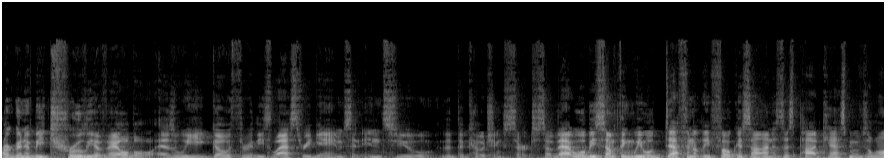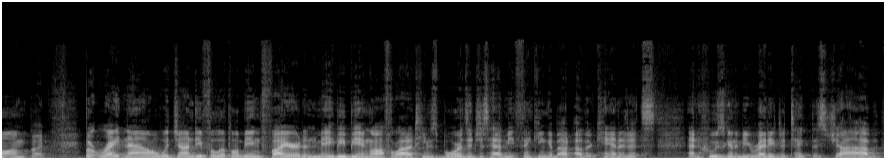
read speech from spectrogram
are going to be truly available as we go through these last three games and into the, the, coaching search. So that will be something we will definitely focus on as this podcast moves along. But but right now, with John DeFilippo being fired and maybe being off a lot of teams' boards, it just had me thinking about other candidates and who's going to be ready to take this job.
